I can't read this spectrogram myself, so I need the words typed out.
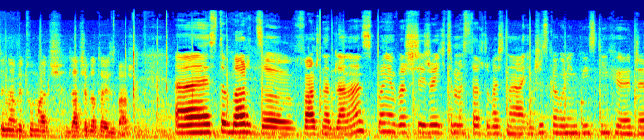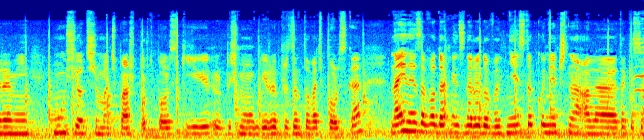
Justyna, wytłumacz, dlaczego to jest ważne. E, Jest to bardzo ważne dla nas, ponieważ jeżeli chcemy startować na Igrzyskach Olimpijskich, e, Jeremy musi otrzymać paszport polski, byśmy mogli reprezentować Polskę. Na innych zawodach międzynarodowych nie jest to konieczne, ale takie są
